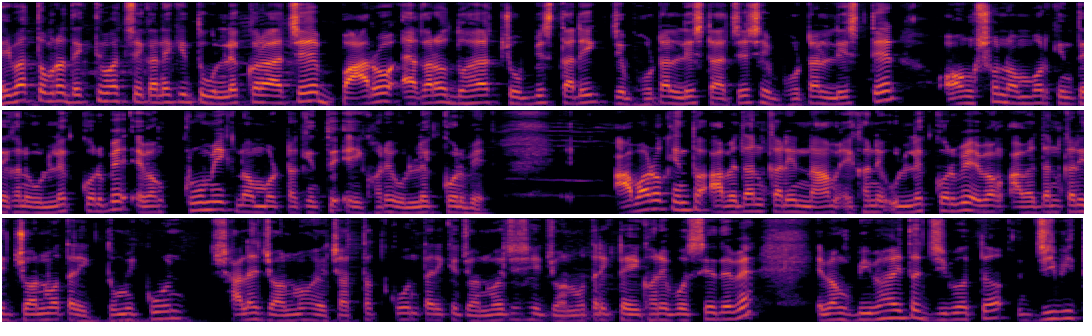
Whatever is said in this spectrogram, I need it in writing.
এইবার তোমরা দেখতে পাচ্ছ এখানে কিন্তু উল্লেখ করা আছে বারো এগারো দু তারিখ যে ভোটার লিস্ট আছে, সেই ভোটার লিস্টের অংশ নম্বর কিন্তু এখানে উল্লেখ করবে এবং ক্রমিক নম্বরটা কিন্তু এই ঘরে উল্লেখ করবে। আবারও কিন্তু আবেদনকারীর নাম এখানে উল্লেখ করবে এবং আবেদনকারীর জন্ম তারিখ, তুমি কোন সালে জন্ম হয়েছে, অর্থাৎ কোন তারিখে জন্ম হয়েছে সেই জন্ম তারিখটা এই ঘরে বসিয়ে দেবে এবং বিবাহিত জীবিত জীবিত,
